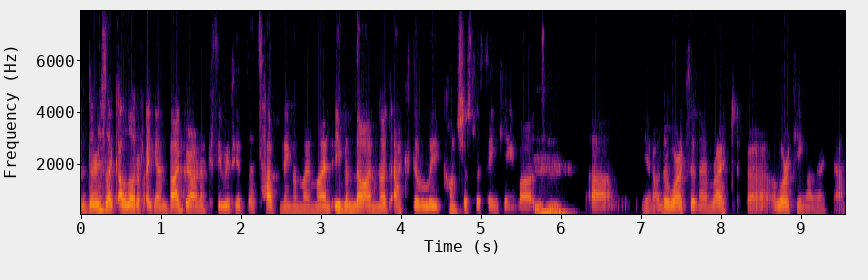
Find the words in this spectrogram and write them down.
there is like a lot of again background activity that's happening on my mind even though i'm not actively consciously thinking about Mhm. um, you know the work that i'm right uh, working on right now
